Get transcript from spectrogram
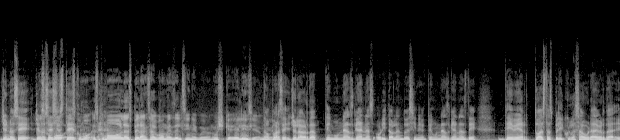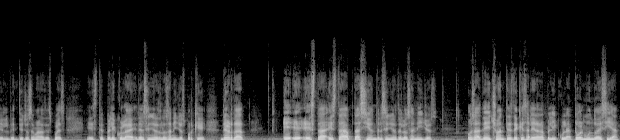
yo no sé, yo no es sé si como- usted... Es como, es como la Esperanza Gómez del cine, weón. Uy, qué delicia, No, weón. parce, yo la verdad tengo unas ganas, ahorita hablando de cine, tengo unas ganas de, de ver todas estas películas ahora, de verdad, el 28 semanas después, este película del Señor de los Anillos, porque de verdad, eh, eh, esta, esta adaptación del Señor de los Anillos, o sea, de hecho, antes de que saliera la película, todo el mundo decía,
